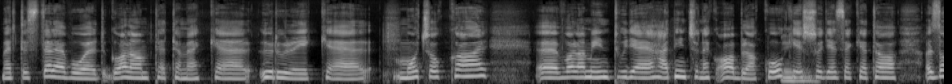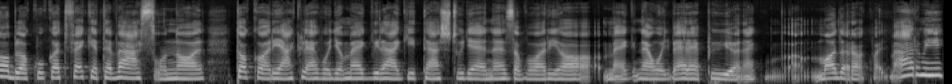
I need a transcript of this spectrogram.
mert ez tele volt galamtetemekkel, ürülékkel, mocsokkal, valamint ugye hát nincsenek ablakok, Igen. és hogy ezeket a, az ablakokat fekete vászonnal takarják le, hogy a megvilágítást ugye ne zavarja meg, nehogy berepüljönek madarak vagy bármi,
